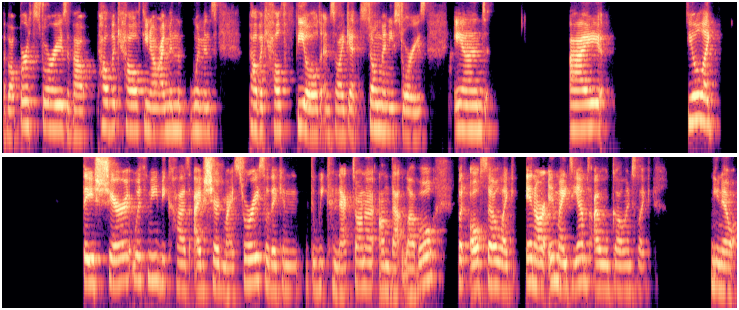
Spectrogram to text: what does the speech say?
about birth stories about pelvic health you know i'm in the women's pelvic health field and so i get so many stories. And i feel like they share it with me because I've shared my story so they can we connect on a on that level. But also like in our in my DMs I will go into like you know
